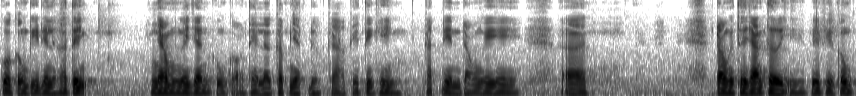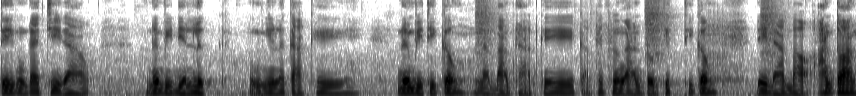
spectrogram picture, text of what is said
của công ty điện lực Hà Tĩnh nhằm người dân cũng có thể là cập nhật được cả cái tình hình cắt điện trong cái uh, trong cái thời gian tới về phía công ty cũng đã chỉ đạo đơn vị điện lực cũng như là các cái đơn vị thi công là bám sát cái các cái phương án tổ chức thi công để đảm bảo an toàn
